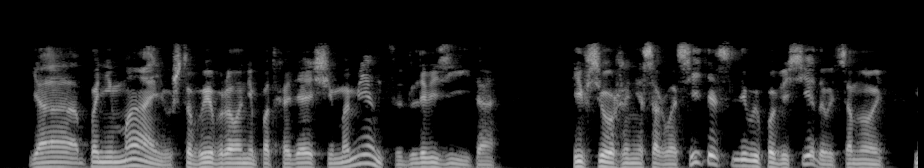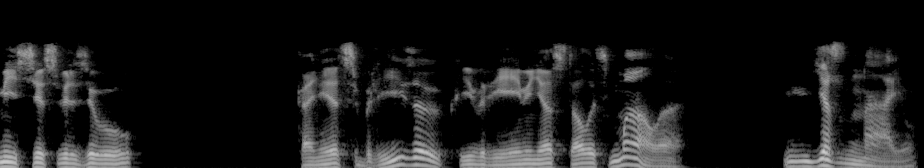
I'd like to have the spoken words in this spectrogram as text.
— Я понимаю, что выбрала неподходящий момент для визита, и все же не согласитесь ли вы побеседовать со мной, миссис Вельзевул? Конец близок, и времени осталось мало. — Я знаю,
